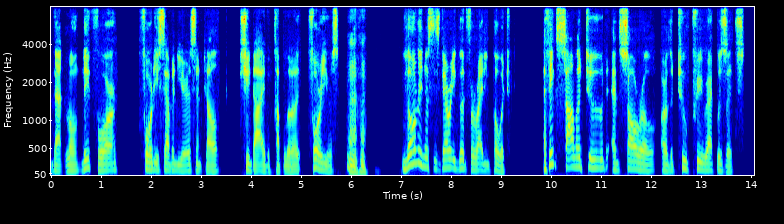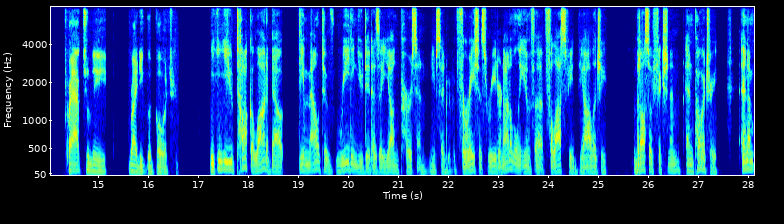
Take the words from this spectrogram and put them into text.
that lonely for 47 years until she died a couple of four years. Mm-hmm. Loneliness is very good for writing poetry. I think solitude and sorrow are the two prerequisites for actually writing good poetry. You talk a lot about the amount of reading you did as a young person. You said voracious reader, not only of uh, philosophy and theology, but also fiction and, and poetry. And I'm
